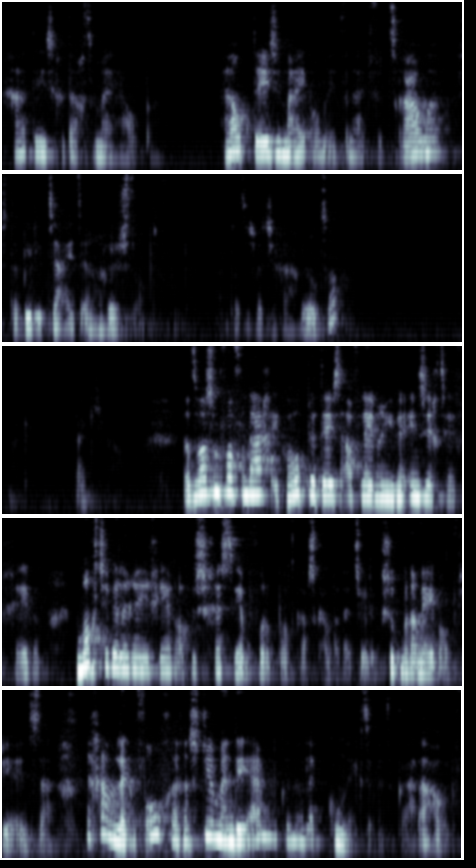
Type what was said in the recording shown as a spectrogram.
Gaat deze gedachte mij helpen? Helpt deze mij om vanuit vertrouwen, stabiliteit en rust op te voeden? Dat is wat je graag wilt, toch? Oké, dankjewel. Dat was hem voor vandaag. Ik hoop dat deze aflevering je weer inzicht heeft gegeven. Mocht je willen reageren of een suggestie hebben voor de podcast, kan dat natuurlijk. Zoek me dan even op via Insta. En gaan we lekker volgen. Stuur me een DM. We kunnen lekker connecten met elkaar. Daar hou ik van.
